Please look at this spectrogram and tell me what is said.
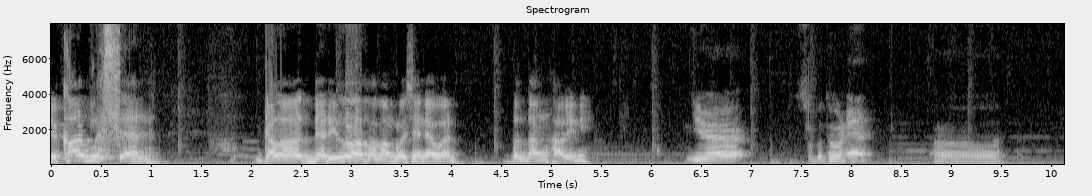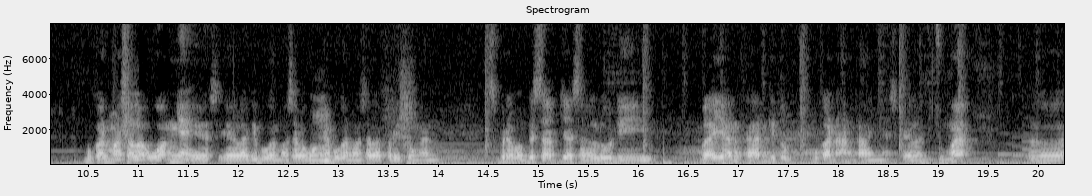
the conclusion. Kalau dari lu apa conclusionnya Wan tentang hal ini? Ya sebetulnya eh, bukan masalah uangnya ya sekali lagi bukan masalah uangnya Hmm. bukan masalah perhitungan seberapa besar jasa lo dibayarkan gitu bukan angkanya sekali lagi cuma eh,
